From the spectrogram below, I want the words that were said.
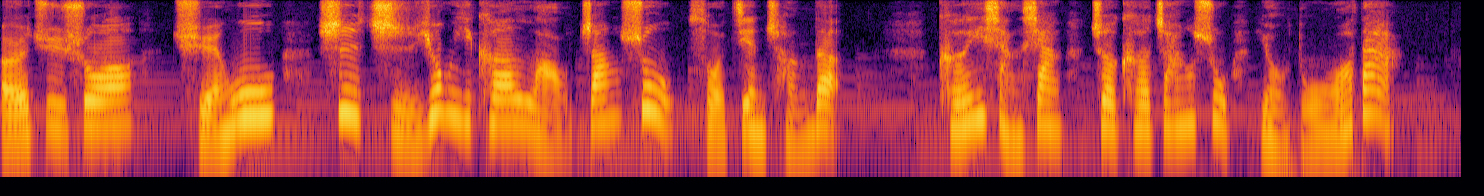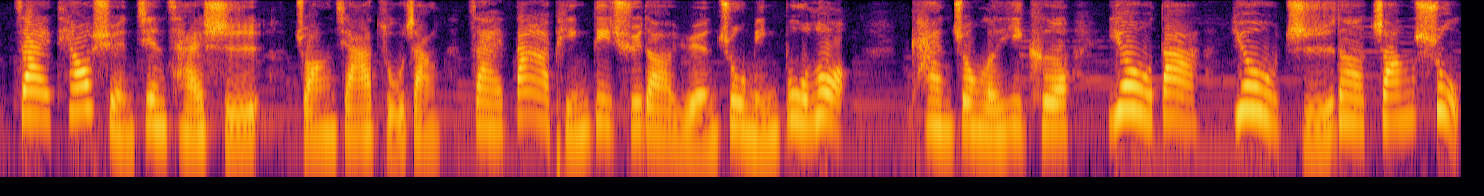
而据说全屋。是只用一棵老樟树所建成的，可以想象这棵樟树有多大。在挑选建材时，庄家族长在大平地区的原住民部落看中了一棵又大又直的樟树，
